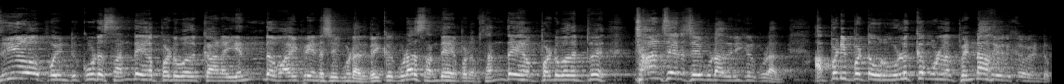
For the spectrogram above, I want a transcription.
ஜீரோ பாயிண்ட் கூட சந்தேகப்படுவதற்கான எந்த வாய்ப்பையும் என்ன செய்யக்கூடாது? வைக்கக்கூடாது சந்தேகப்படும். சந்தேகப்படுவதற்கு சான்ஸே என்ன செய்யக்கூடாது? இருக்கக்கூடாது. அப்படிப்பட்ட ஒரு ஒழுக்கம் உள்ள பெண்ணாக இருக்க வேண்டும்.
